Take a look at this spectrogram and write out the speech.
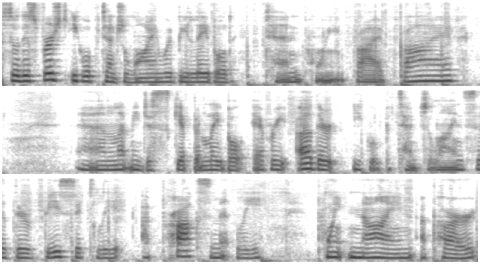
So this first equal potential line would be labeled 10.55. And let me just skip and label every other equal potential line. So they're basically approximately 0.9 apart.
